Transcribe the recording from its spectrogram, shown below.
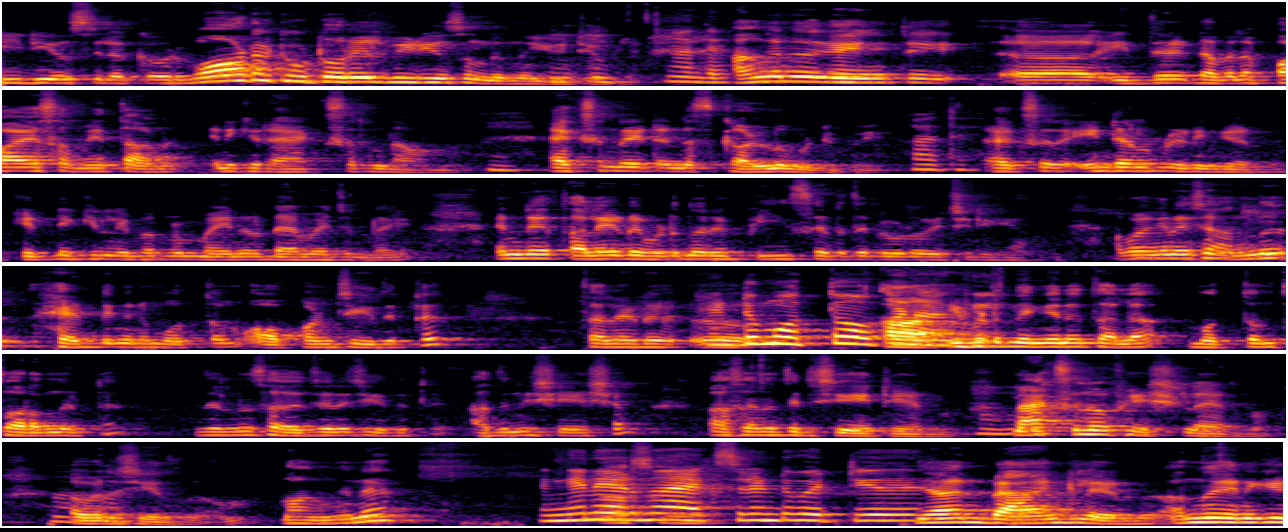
വീഡിയോസിലൊക്കെ ഒരുപാട് ട്യൂട്ടോറിയൽ വീഡിയോസ് ഉണ്ടെന്ന് യൂട്യൂബിൽ അങ്ങനെ കഴിഞ്ഞിട്ട് ഇത് ഡെവലപ്പായ സമയത്താണ് എനിക്കൊരു ആക്സിഡന്റ് ആവുന്നത്. ആക്സിഡന്റ് ആയിട്ട് എന്റെ സ്കള്ള് പൊട്ടിപ്പോയി. ആക്സിഡന്റ് ഇന്റർണൽ ബ്ലീഡിംഗ് ആയിരുന്നു. കിഡ്നിക്കിൽ ലിവറിനും മൈനർ ഡാമേജ് ഉണ്ടായി. എന്റെ തലയുടെ ഇവിടുന്ന് ഒരു പീസ് എടുത്തിട്ട് ഇവിടെ വെച്ചിരിക്കുകയാണ്. അപ്പോൾ എങ്ങനെ വെച്ചാൽ അന്ന് ഹെഡ് ഇങ്ങനെ മൊത്തം ഓപ്പൺ ചെയ്തിട്ട് തലയുടെ ആ ഇവിടുന്ന് ഇങ്ങനെ തല മൊത്തം തുറന്നിട്ട് ഇതിൽ നിന്ന് സർജറി ചെയ്തിട്ട് അതിനുശേഷം അവസാനം തിരിച്ചു കയറ്റിയായിരുന്നു മാക്സിലോ ഫേഷ്യലായിരുന്നു അവർ ചെയ്തത്. അങ്ങനെ എങ്ങനെയായിരുന്നു ആക്സിഡന്റ് പറ്റിയത്? ഞാൻ ബാങ്കിലായിരുന്നു. അന്ന് എനിക്ക്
